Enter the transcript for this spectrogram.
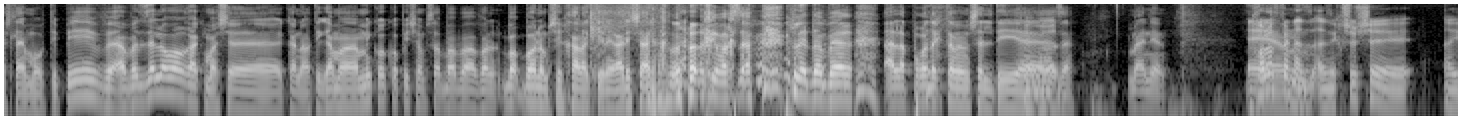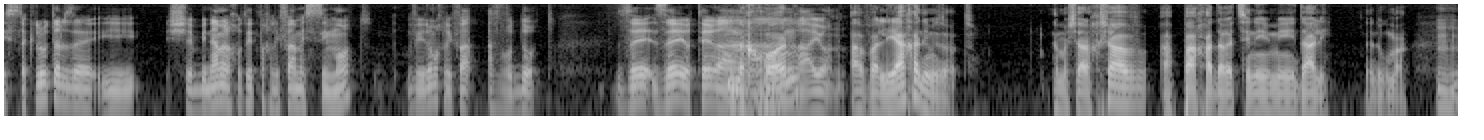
יש להם OTP, אבל זה לא רק מה שקנה אותי, גם ה micro-copy שם סבבה, אבל בוא- בואו נמשיך הלאה, כי נראה לי שאנחנו לא הולכים עכשיו לדבר על ה product הממשלתי יפה אה. הזה. מעניין. בכל אמ, אופן, אז אז אני חושב שההסתכלות על זה היא שבינה מלאכותית מחליפה משימות, והיא לא מחליפה עבודות. זה, זה יותר נכון. הרעיון. אבל יחד עם זאת, למשל עכשיו, הפחד הרציני מדלי, לדוגמה, מהמם.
